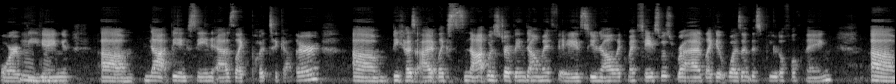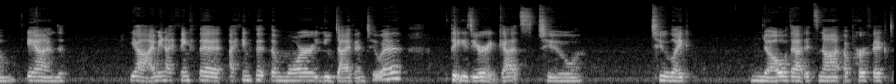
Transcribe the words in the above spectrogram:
or mm-hmm. being um not being seen as like put together um, because I like snot was dripping down my face, you know, like my face was red, like it wasn't this beautiful thing. Um, and yeah, I mean, I think that I think that the more you dive into it, the easier it gets to to like know that it's not a perfect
